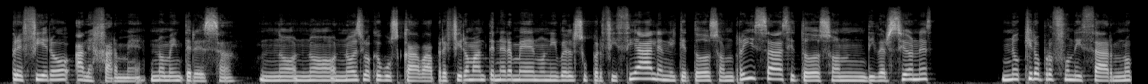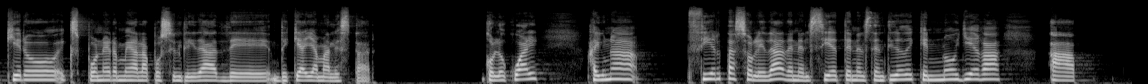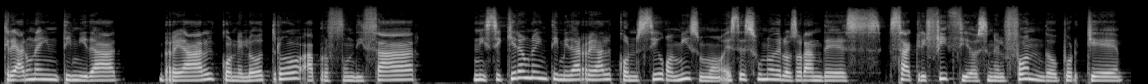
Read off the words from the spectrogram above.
prefiero alejarme, no me interesa. No, no, no es lo que buscaba. Prefiero mantenerme en un nivel superficial en el que todo son risas y todo son diversiones. No quiero profundizar, no quiero exponerme a la posibilidad de, de que haya malestar. Con lo cual, hay una cierta soledad en el 7, en el sentido de que no llega a crear una intimidad real con el otro, a profundizar, ni siquiera una intimidad real consigo mismo. Ese es uno de los grandes sacrificios en el fondo, porque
